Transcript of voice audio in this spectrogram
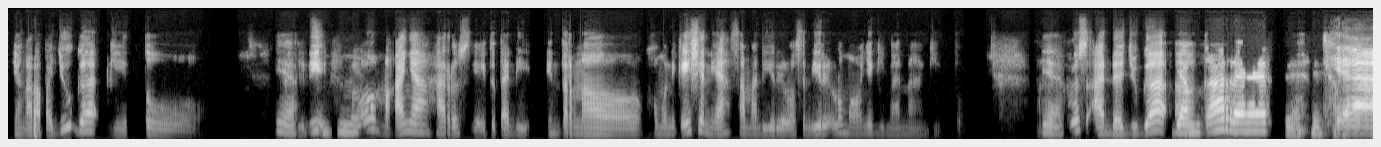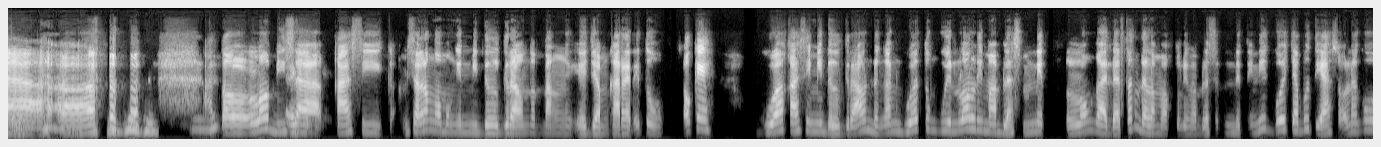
ya nggak apa-apa juga gitu Yeah. Nah, jadi mm-hmm. lo makanya harus ya itu tadi internal communication ya sama diri lo sendiri lo maunya gimana gitu. Yeah. Terus ada juga jam uh, karet. Ya. Uh, atau lo bisa okay. kasih misalnya ngomongin middle ground tentang ya jam karet itu. Oke, okay, gua kasih middle ground dengan gua tungguin lo 15 menit. Lo nggak datang dalam waktu 15 menit ini gue cabut ya, soalnya gue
